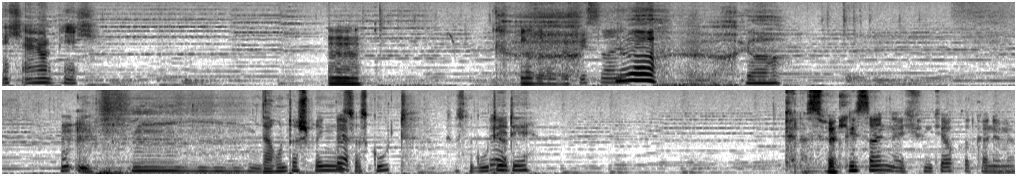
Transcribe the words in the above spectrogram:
Ich auch nicht. Hm. Kann das aber wirklich sein? Ja. Ja. Hm, da runterspringen, Ja. ist das gut? Ist das eine gute Ja. Idee? Kann das wirklich sein? Ich finde hier auch gerade keine mehr.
